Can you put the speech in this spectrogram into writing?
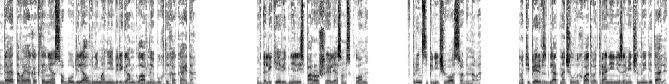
До этого я как-то не особо уделял внимания берегам главной бухты Хоккайдо. Вдалеке виднелись поросшие лесом склоны, в принципе ничего особенного, но теперь взгляд начал выхватывать ранее незамеченные детали.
